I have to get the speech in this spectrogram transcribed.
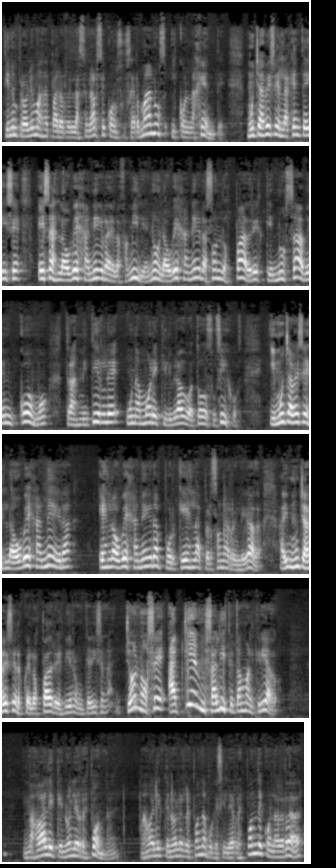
tienen problemas para relacionarse con sus hermanos y con la gente. Muchas veces la gente dice, esa es la oveja negra de la familia. No, la oveja negra son los padres que no saben cómo transmitirle un amor equilibrado a todos sus hijos. Y muchas veces la oveja negra es la oveja negra porque es la persona relegada. Hay muchas veces los que los padres vieron que dicen, yo no sé a quién saliste tan mal criado. Y más vale que no le respondan. ¿eh? Más vale que no le responda porque si le responde con la verdad,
